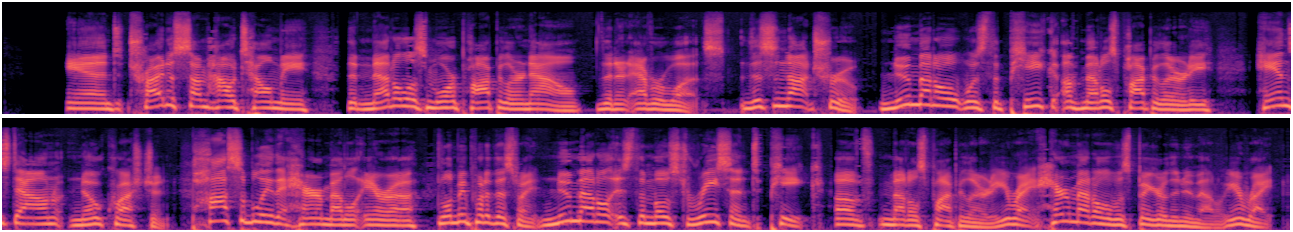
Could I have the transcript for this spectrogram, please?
and try to somehow tell me that metal is more popular now than it ever was. This is not true. Nu metal was the peak of metal's popularity Hands down, no question. Possibly the hair metal era. Let me put it this way Nu metal is the most recent peak of metal's popularity. You're right. Hair metal was bigger than nu metal. You're right.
